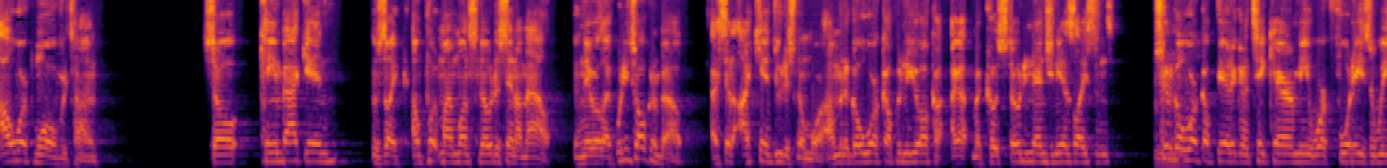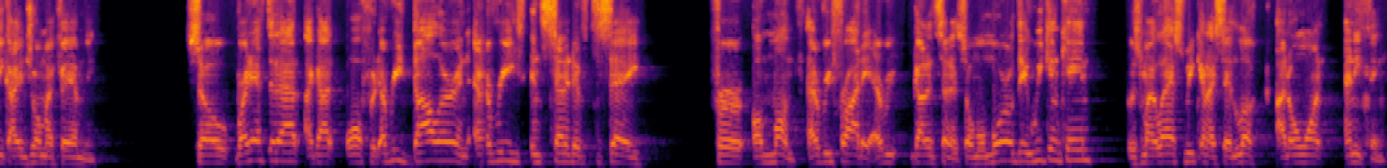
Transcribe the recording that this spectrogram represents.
I'll work more overtime. So came back in. It was like, I'm putting my month's notice in. I'm out. And they were like, what are you talking about? I said, I can't do this no more. I'm going to go work up in New York. I got my custodian engineer's license. I'm just going to go mm-hmm. work up there. They're going to take care of me, work four days a week. I enjoy my family. So right after that, I got offered every dollar and every incentive to say for a month, every Friday, every got incentive. So Memorial Day weekend came. It was my last weekend. I said, look, I don't want anything.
